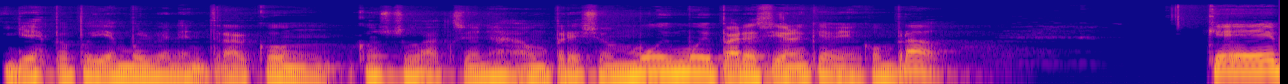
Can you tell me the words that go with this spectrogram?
y después podían volver a entrar con, sus acciones a un precio muy muy parecido al que habían comprado. ¿Qué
